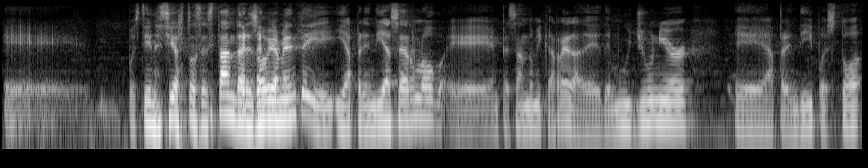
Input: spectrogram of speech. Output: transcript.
eh, pues tiene ciertos estándares, obviamente, y, aprendí a hacerlo eh, empezando mi carrera. De, muy junior eh, aprendí pues todo,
